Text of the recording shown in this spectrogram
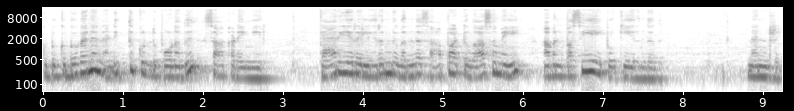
குபு குபுவென நடித்து கொண்டு போனது சாக்கடை நீர். கேரியரில் இருந்து வந்த சாப்பாட்டு வாசமே அவன் பசியை போக்கியிருந்தது. நன்றி.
